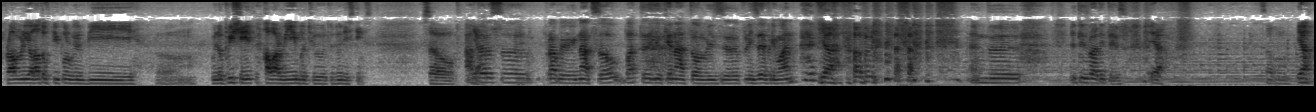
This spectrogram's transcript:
probably a lot of people will be um, will appreciate how are we able to to do these things. So yeah, others uh, probably not so but uh, you cannot always uh, please everyone yeah, probably. and uh, it is what it is yeah. So yeah,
